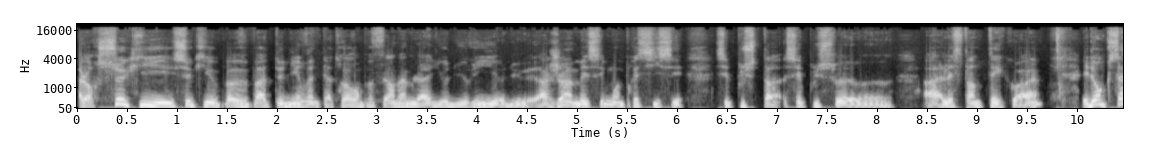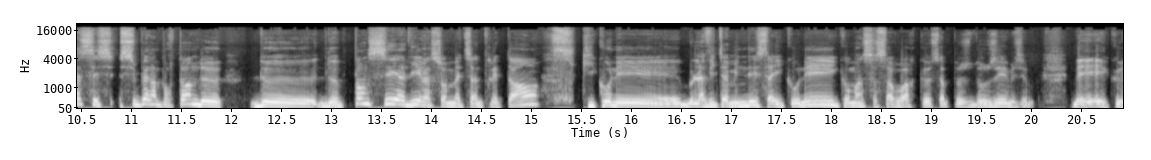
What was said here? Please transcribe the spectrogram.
alors ceux qui ceux qui peuvent pas tenir 24 heures, on peut faire même la iodurie euh, du à jeun, mais c'est moins précis, c'est plus c'est plus euh, à l'instant T quoi. Hein. Et donc ça c'est super important de de de penser à dire à son médecin traitant qui connaît la vitamine D, ça il connaît, il commence à savoir que ça peut se doser, mais mais et que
